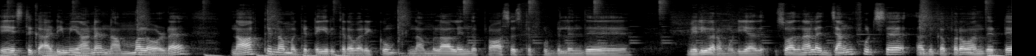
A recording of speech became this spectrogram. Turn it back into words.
டேஸ்ட்டுக்கு அடிமையான நம்மளோட நாக்கு நம்மக்கிட்ட இருக்கிற வரைக்கும் நம்மளால் இந்த ப்ராசஸ்டு ஃபுட்டுலேருந்து வெளிவர முடியாது. ஸோ அதனால் ஜங்க் ஃபுட்ஸை அதுக்கப்புறம் வந்துட்டு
